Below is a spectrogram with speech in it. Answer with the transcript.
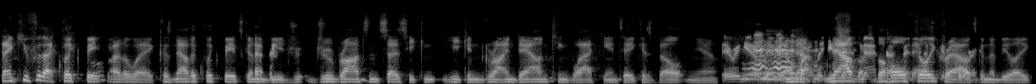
Thank you for that clickbait, Cool. by the way, because now the clickbait's going to be Drew, Drew Bronson says he can he can grind down King Blackie and take his belt, and you know. There we go. Maybe And I'll now, now the, the whole Philly crowd's going to be like,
